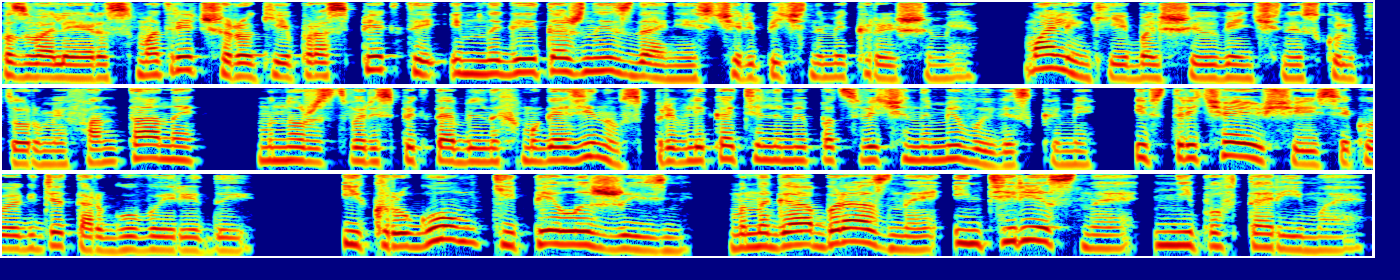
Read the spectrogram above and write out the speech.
позволяя рассмотреть широкие проспекты и многоэтажные здания с черепичными крышами, маленькие и большие увенчанные скульптурами фонтаны, множество респектабельных магазинов с привлекательными подсвеченными вывесками и встречающиеся кое-где торговые ряды. И кругом кипела жизнь, многообразная, интересная, неповторимая.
